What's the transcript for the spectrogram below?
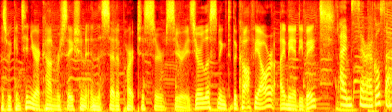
as we continue our conversation in the Set Apart to Serve series. You're listening to the Coffee Hour. I'm Andy Bates. I'm Sarah Gulseth.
